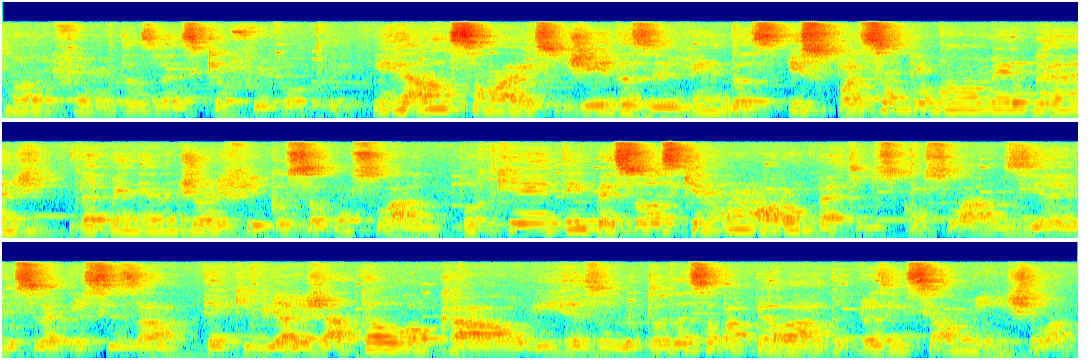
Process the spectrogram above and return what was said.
Mano, foi muitas vezes que eu fui e voltei. Em relação a isso de idas e vindas, isso pode ser um problema meio grande, dependendo de onde fica o seu consulado. Porque tem pessoas que não moram perto dos consulados e aí você vai precisar ter que viajar até o local e resolver toda essa papelada presencialmente lá.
